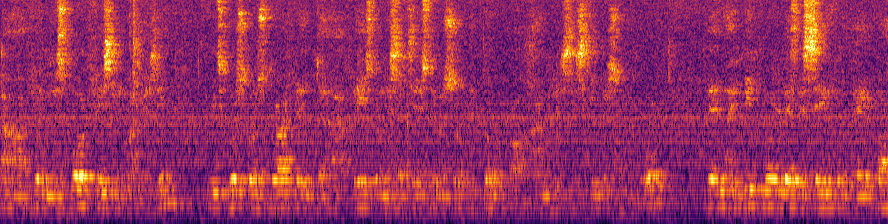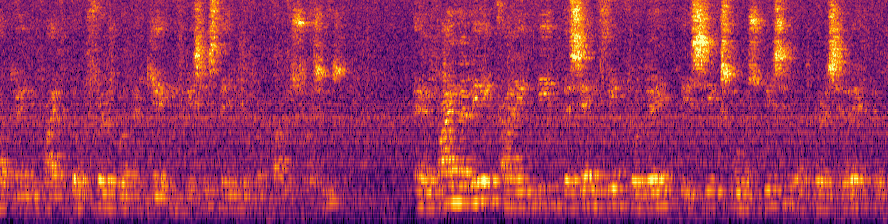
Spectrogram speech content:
uh, from the Sport Fishing magazine, which was constructed uh, based on the suggestions of the top anglers and skippers on the board. Then I did more or less the same for the about 25 top freshwater game fishes taken from various sources. And finally, I did the same thing for the 86 more species that were selected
